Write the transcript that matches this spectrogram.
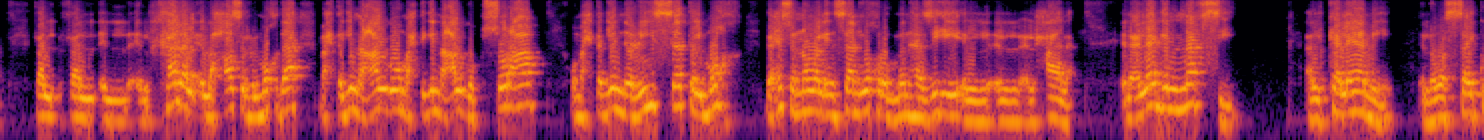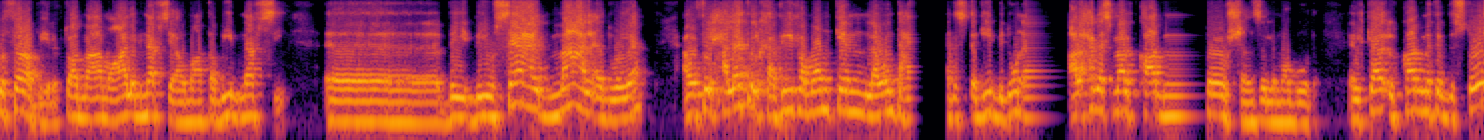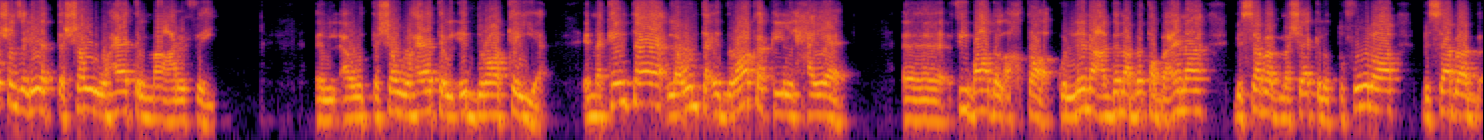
فالخلل اللي حاصل في المخ ده محتاجين نعالجه محتاجين نعالجه بسرعة ومحتاجين ن reset المخ بحيث إن هو الإنسان يخرج من هذه الحالة. العلاج النفسي الكلامي اللي هو ال psychotherapy اللي بتقعد مع معالج نفسي أو مع طبيب نفسي بيساعد مع الأدوية أو في الحالات الخفيفة ممكن لو أنت هتستجيب بدون على حاجة اسمها ال cognitions اللي موجودة. ال cognitive distortions اللي هي التشوهات المعرفية أو التشوهات الإدراكية. إنك أنت لو أنت إدراكك للحياة في بعض الأخطاء. كلنا عندنا بطبعنا بسبب مشاكل الطفولة بسبب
